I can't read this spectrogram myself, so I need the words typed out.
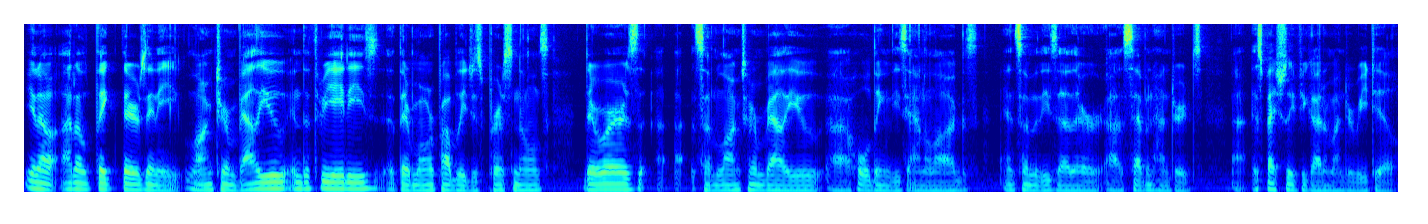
you know, I don't think there's any long term value in the 380s. They're more probably just personals. There was uh, some long term value uh, holding these analogs and some of these other uh, 700s, uh, especially if you got them under retail.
